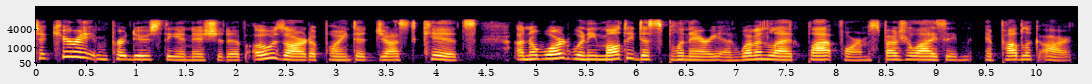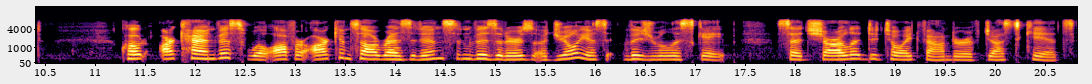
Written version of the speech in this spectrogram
To curate and produce the initiative, Ozart appointed Just Kids, an award winning multidisciplinary and women led platform specializing in public art. Quote, Our canvas will offer Arkansas residents and visitors a joyous visual escape said Charlotte Dutoit, founder of Just Kids.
